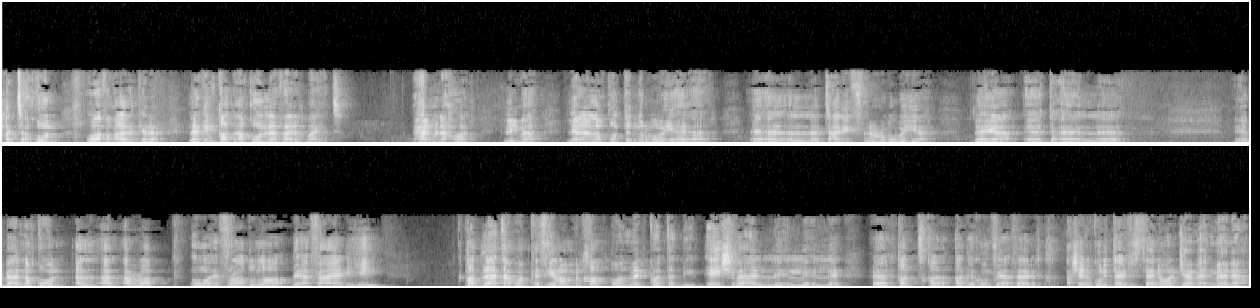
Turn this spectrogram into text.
حتى أقول أوافق على هذا الكلام لكن قد أقول لا فارق بعيد بحال من الأحوال. لما؟ لأن أنا لو قلت أن الربوبية هي- التعريف الربوبية هي بأن نقول ال- ال- الرب هو إفراد الله بأفعاله قد لا تبعد كثيرا بالخلق والملك والتدبير. إيش بقى اللي اللي اللي قد قد يكون فيها فارق؟ عشان يكون التعريف الثاني هو الجامع المانع.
